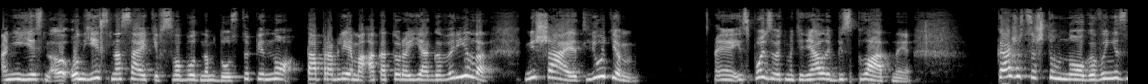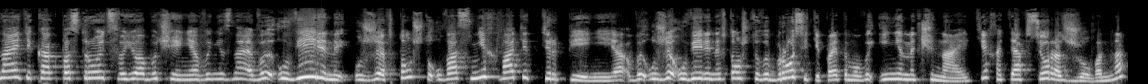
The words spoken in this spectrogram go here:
они есть, он есть на сайте в свободном доступе, но та проблема, о которой я говорила, мешает людям э, использовать материалы бесплатные. Кажется, что много, вы не знаете, как построить свое обучение, вы не знаете, вы уверены уже в том, что у вас не хватит терпения, вы уже уверены в том, что вы бросите, поэтому вы и не начинаете, хотя все разжевано.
